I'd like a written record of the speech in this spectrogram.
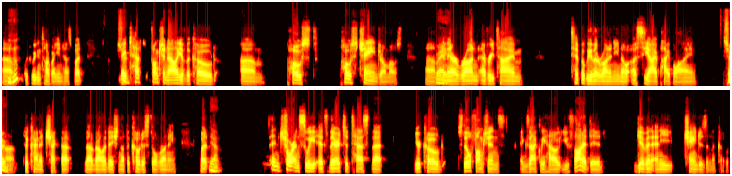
um, which we can talk about unit tests, but Sure. they test functionality of the code um, post post change almost, um, Right. and they're run every time. Typically, they're running you know a CI pipeline Sure. uh, to kind of check that that validation that the code is still running. But Yeah. in short and sweet, it's there to test that your code still functions exactly how you thought it did, given any changes in the code.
